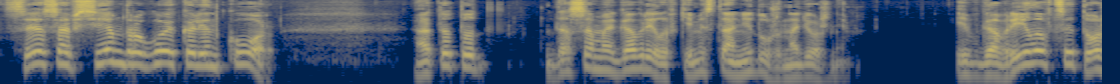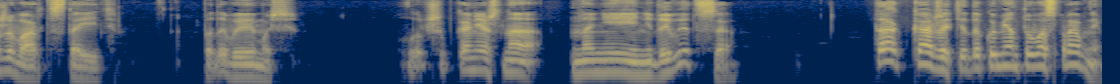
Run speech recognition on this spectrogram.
«Це совсем другой калинкор. А то тут до самой Гавриловки места не дуже надежні. И в Гавриловце тоже варто стоїть. Подивимось. Лучше б, конечно, на ней не дивитися. Так, кажете, документ у вас справні?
